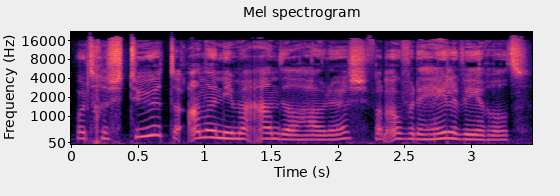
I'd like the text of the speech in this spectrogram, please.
wordt gestuurd door anonieme aandeelhouders van over de hele wereld.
